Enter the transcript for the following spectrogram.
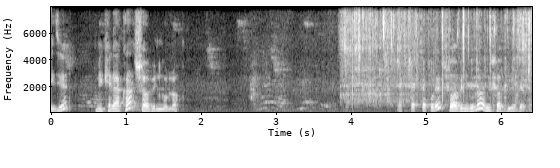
এই যে মেখে রাখা সয়াবিনগুলো। একটা একটা করে সয়াবিনগুলো আমি সব দিয়ে দেবো।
